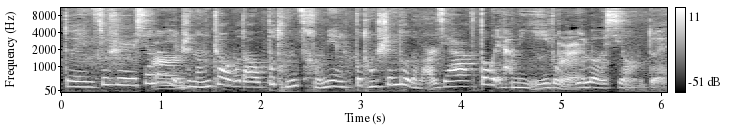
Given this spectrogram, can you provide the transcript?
对，就是相当于也是能照顾到不同层面、不同深度的玩家，都给他们以一种娱乐性。对，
